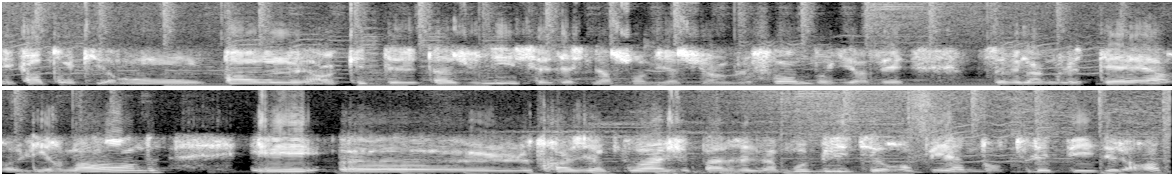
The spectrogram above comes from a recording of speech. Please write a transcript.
Et quand on, parle en quitte des États-Unis, c'est des destinations bien sûr anglophones. Donc il y avait, vous avez l'Angleterre, l'Irlande. Et le troisième point, je parlerai de la mobilité européenne dans tous les pays de l'Europe,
